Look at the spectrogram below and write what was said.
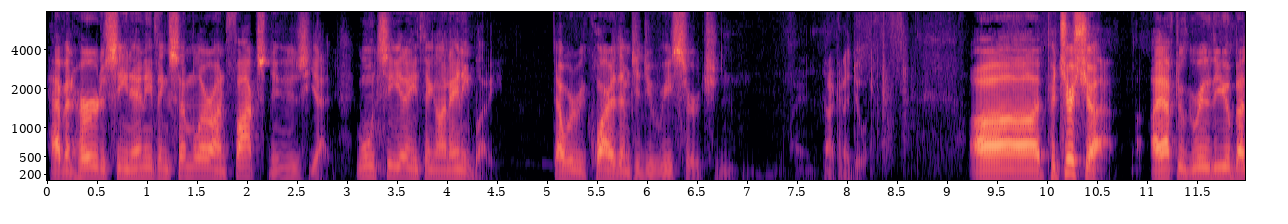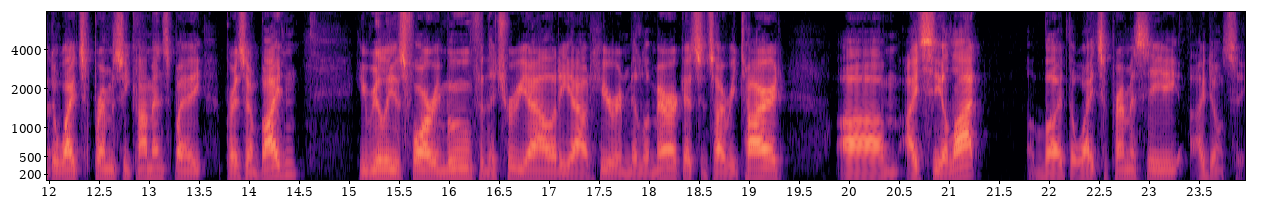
Haven't heard or seen anything similar on Fox News yet. You won't see anything on anybody. That would require them to do research, and I'm not going to do it. Uh, Patricia, I have to agree with you about the white supremacy comments by President Biden. He really is far removed from the true reality out here in middle America since I retired. Um, I see a lot, but the white supremacy, I don't see.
